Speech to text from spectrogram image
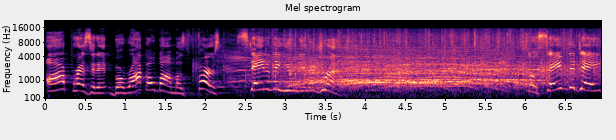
our president, Barack Obama's first State of the Union address. So save the date.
